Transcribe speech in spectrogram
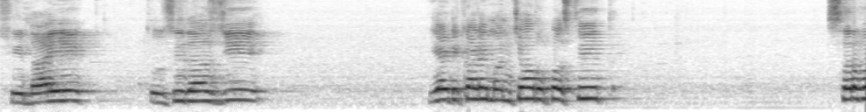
श्री नाईक तुलसीदासजी या ठिकाणी मंचावर उपस्थित सर्व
